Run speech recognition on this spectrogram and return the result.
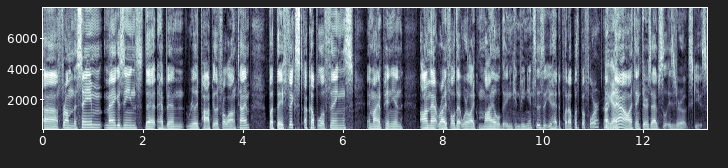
uh, from the same magazines that have been really popular for a long time, but they fixed a couple of things, in my opinion, on that rifle that were like mild inconveniences that you had to put up with before. And Okay. now I think there's absolutely zero excuse.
